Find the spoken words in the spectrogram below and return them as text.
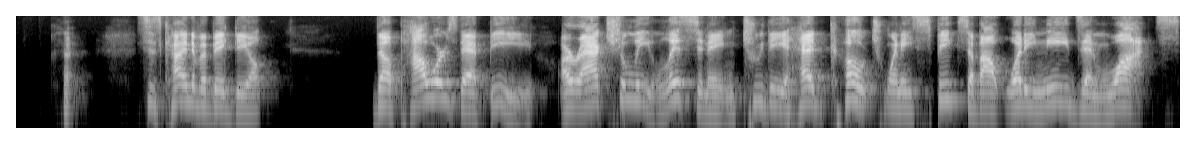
this is kind of a big deal. The powers that be are actually listening to the head coach when he speaks about what he needs and wants.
